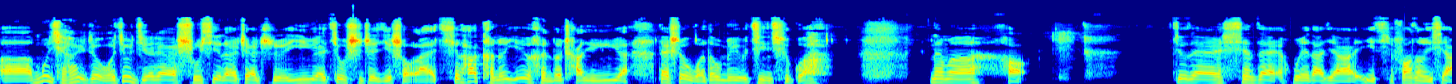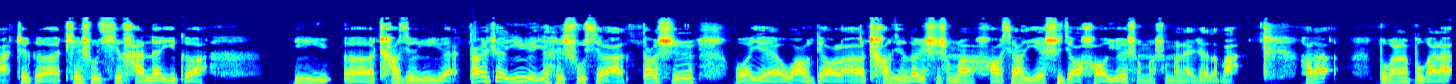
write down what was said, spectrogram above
呃，目前为止我就觉得熟悉的这支音乐就是这几首了，其他可能也有很多场景音乐，但是我都没有进去过。那么好，就在现在为大家一起放送一下这个天书奇谭的一个。音呃场景音乐，当然这音乐也很熟悉了。当时我也忘掉了场景到底是什么，好像也是叫皓月什么什么来着的吧。好的，不管了不管了，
